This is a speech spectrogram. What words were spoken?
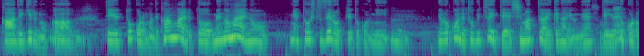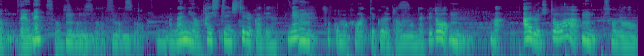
化できるのかっていうところまで考えると目の前の、ね、糖質ゼロっていうところにうんうん喜んで飛びついてしまってはいけないよねっていそうところだよね。そうそうそうそうそう、まあ何を大切にしてるかでね、うん。そこも変わってくるとは思うんだけど、うん。まあある人は、うん。その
